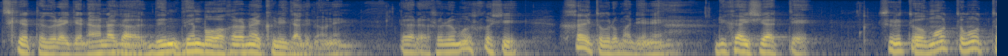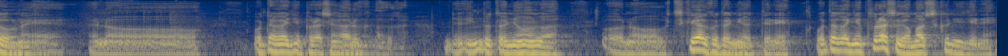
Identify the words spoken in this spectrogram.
付き合ったぐらいじゃなかなか全全貌わからない国だけどね。だからそれをもう少し深いところまでね理解し合ってするともっともっとねあのお互いにプラスがある。インドと日本はあの付き合うことによってねお互いにプラスが増す国でね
